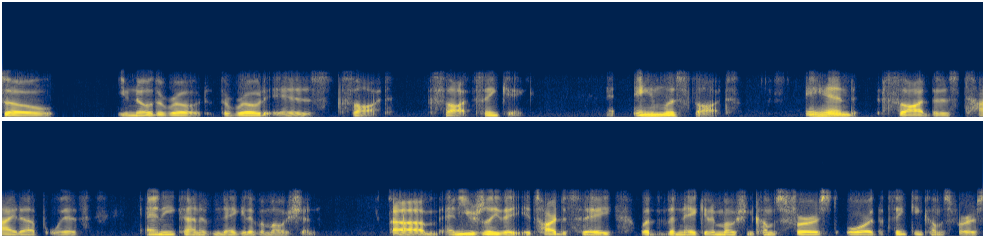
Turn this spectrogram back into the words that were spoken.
So you know the road. The road is thought, thought, thinking, aimless thought, and thought that is tied up with any kind of negative emotion. Um, and usually they, it's hard to say whether the negative emotion comes first or the thinking comes first.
